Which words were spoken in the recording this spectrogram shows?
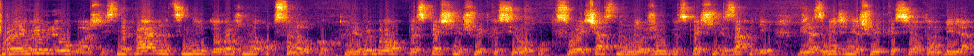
Проявив неуважність, неправильно цінив дорожню обстановку, не вибрав безпечної швидкості руху, своєчасно не вжив безпечних заходів для зменшення швидкості автомобіля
